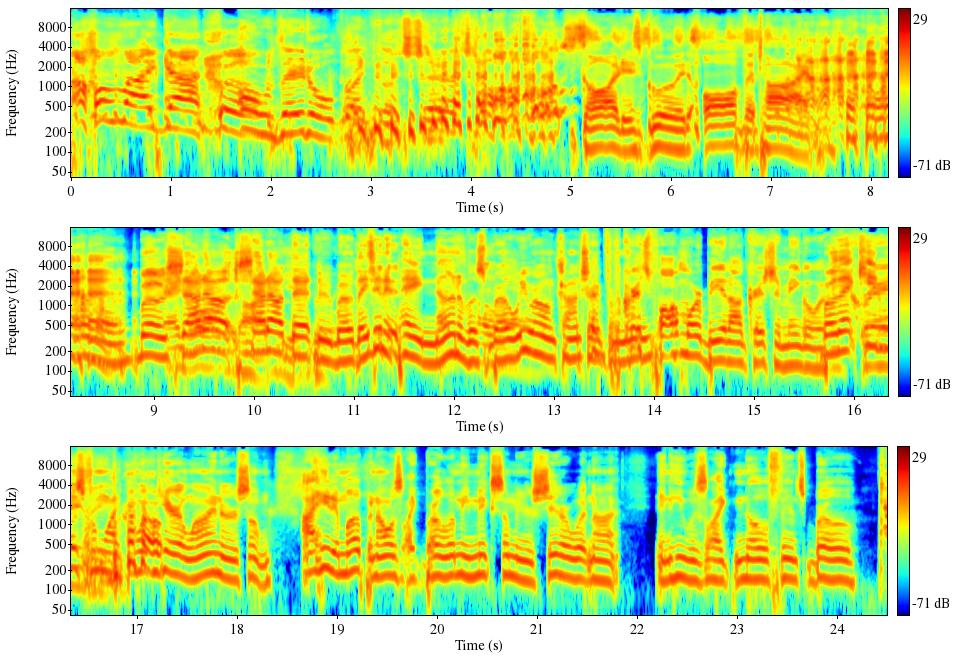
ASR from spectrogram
Oh my god. Oh, they don't like the sex waffles. God is good all the time. Bro, shout out, time, shout out that dude, bro. They didn't pay none of us, bro. We were on contract for Chris money. Palmore being on Christian Mingle would Bro, be that kid was from crazy. like North Carolina or something. I hit him up and I was like, bro, let me mix some of your shit or whatnot. And he was like, no offense, bro.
